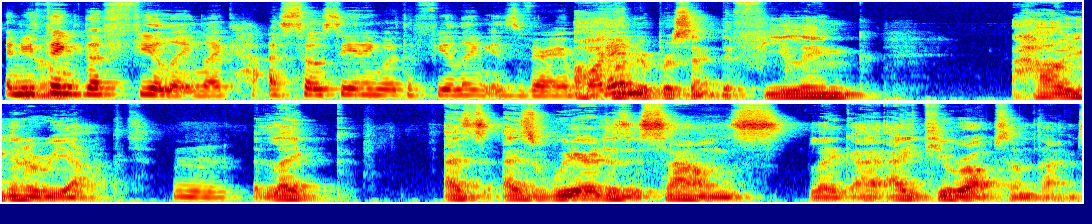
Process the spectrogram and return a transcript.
and you you know? think the feeling, like associating with the feeling, is very A important. hundred percent. The feeling, how you're gonna react. Mm. Like, as as weird as it sounds, like I, I tear up sometimes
